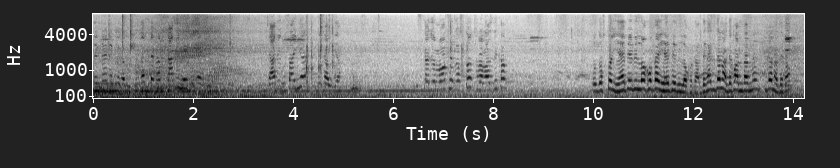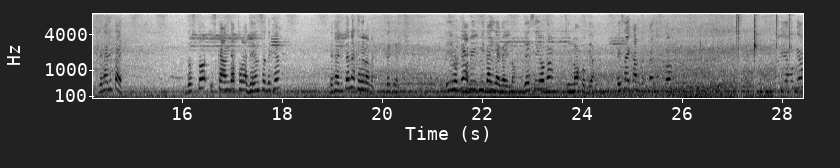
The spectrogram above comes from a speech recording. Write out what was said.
नहीं निकलेगा दोस्तों जब तक हम चाबी नहीं घुसाएँगे चाबी घुसाएँगे, निकल गया इसका जो लॉक है दोस्तों, थोड़ा नज़दीक आओ तो दोस्तों, यहाँ पे भी लॉक होगा, यहाँ पे भी लॉक होगा। देखा देता ना? देखो अंदर में, ठीक है ना? देखो? देखा देता है? दोस्तों, इसका अंदर थोड़ा ध्यान से देखिए। दिखाई देता है ना कैमरा में? देखिए। ये हो गया, अभी निकल जाएगा ये लॉक जैसे ही होगा, ये लॉक हो गया। ऐसा ही काम करता है दोस्तों। तो ये हो गया,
